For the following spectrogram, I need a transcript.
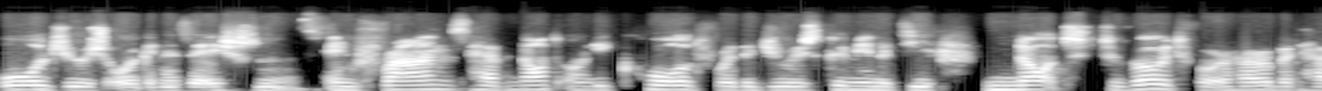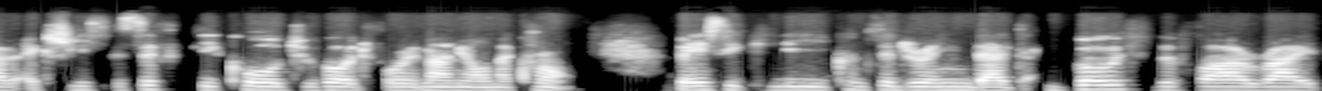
all Jewish organizations in France have not only called for the Jewish community not to vote for her, but have actually specifically called to vote for Emmanuel Macron. Basically, considering that both the far right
